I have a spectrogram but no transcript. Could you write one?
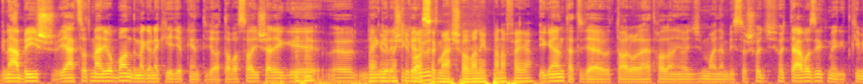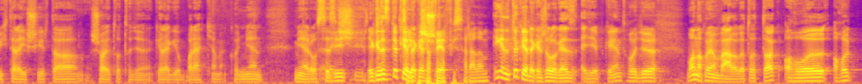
Gnabry is játszott már jobban, de meg ő neki egyébként ugye a tavasza is elég uh-huh. gyengére neki sikerült. máshol van éppen a feje. Igen, tehát ugye arról lehet hallani, hogy majdnem biztos, hogy, hogy távozik. Még itt Kimik tele is írta a sajtot, hogy a legjobb barátja, meg hogy milyen milyen rossz ez így. Egyébként ez tök érdekes. a férfi szerelem. Igen, de tök érdekes dolog ez egyébként, hogy vannak olyan válogatottak, ahol, ahol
